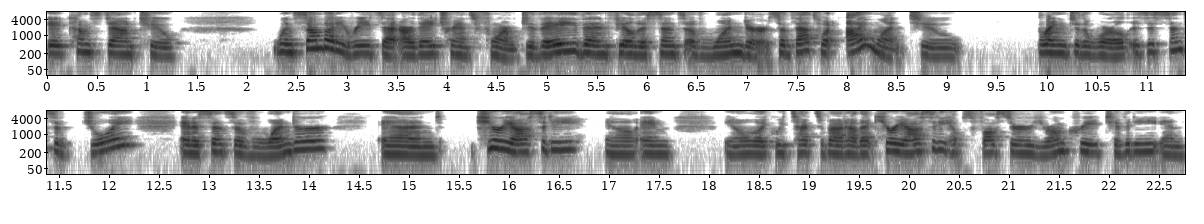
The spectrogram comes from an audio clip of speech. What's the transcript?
it comes down to, when somebody reads that, are they transformed? Do they then feel this sense of wonder? So that's what I want to bring to the world is this sense of joy and a sense of wonder and curiosity, you know, and you know, like we talked about how that curiosity helps foster your own creativity. And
